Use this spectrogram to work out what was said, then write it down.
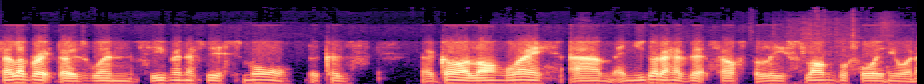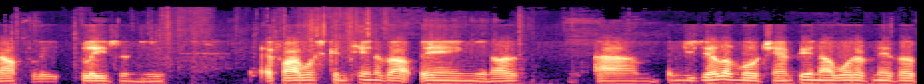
Celebrate those wins, even if they're small, because they go a long way. Um, and you got to have that self belief long before anyone else believe, believes in you. If I was content about being, you know, um, a New Zealand world champion, I would have never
